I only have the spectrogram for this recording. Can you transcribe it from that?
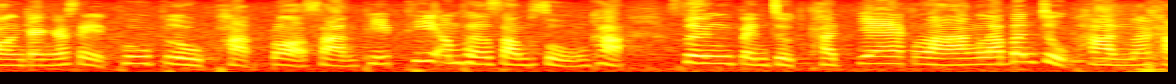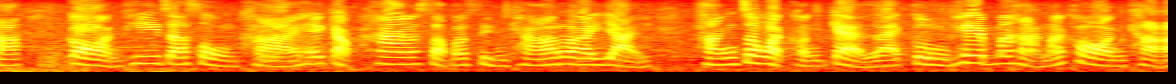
กรณ์การเกษตรผู้ปลูกผักปลอดสารพิษที่อำเภอซำสูงค่ะ ซึ่งเป็นจุดคัดแยกล้างและบรรจุภัณฑ์นะคะ ก่อนที่จะส่งขายให้กับห้างสรรพสินค้ารายใหญ่ ทั้งจังหวัดขอนแก่นและกรุงเทพมหานครค่ะ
